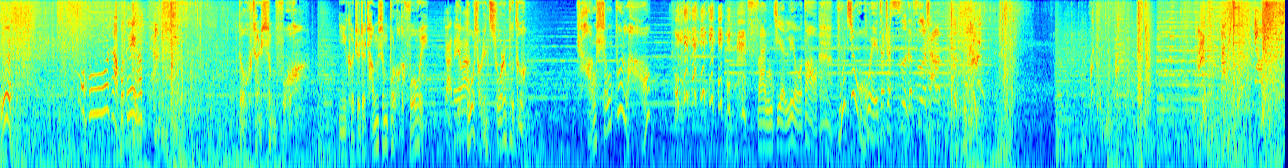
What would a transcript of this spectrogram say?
โอ้ยเฮ้ยอ้าวหนีเลยโอ้โอ้โหฉากโคตรเท่ครับ 斗战胜佛，你可知这长生不老的佛位， ฉากเท่มาก 多少人求而不得？长生不老，三界六道不就毁在这四个字上？ แข่ง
